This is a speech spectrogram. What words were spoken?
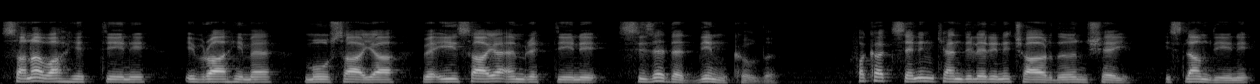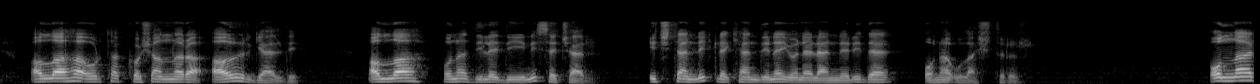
sana vahyettiğini, İbrahim'e, Musa'ya ve İsa'ya emrettiğini size de din kıldı. Fakat senin kendilerini çağırdığın şey, İslam dini, Allah'a ortak koşanlara ağır geldi. Allah ona dilediğini seçer, içtenlikle kendine yönelenleri de ona ulaştırır. Onlar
